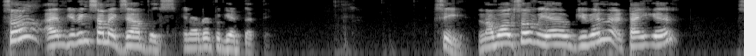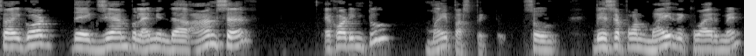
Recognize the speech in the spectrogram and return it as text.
So, I am giving some examples in order to get that thing. See, now also we have given a tiger. So I got the example, I mean the answer according to my perspective. So based upon my requirement,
